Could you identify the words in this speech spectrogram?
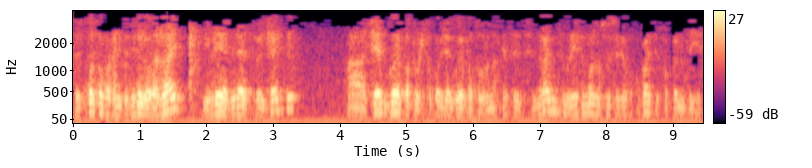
То есть после того, как они поделили урожай, евреи отделяют свои части, а часть Гоя Патур. Что такое часть Гоя Патур? У нас нет сильной разницы, но если можно в смысле ее покупать, и спокойно это есть.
